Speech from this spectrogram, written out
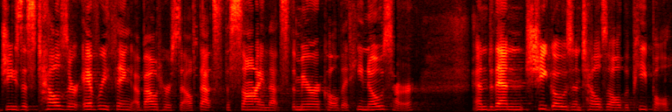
Jesus tells her everything about herself. That's the sign, that's the miracle that he knows her. And then she goes and tells all the people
